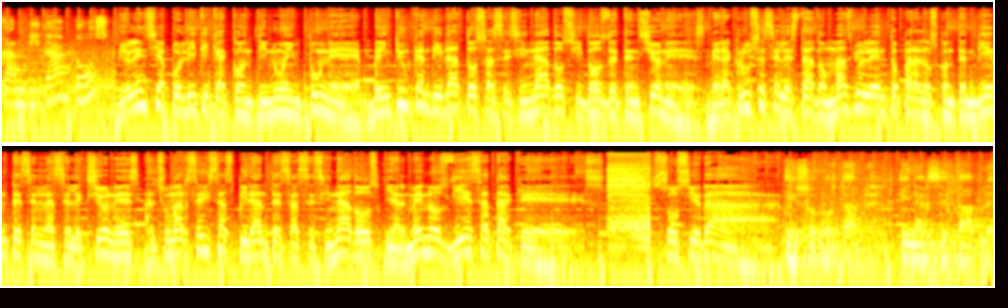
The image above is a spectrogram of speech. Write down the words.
candidatos. Violencia política continúa impune. 21 candidatos asesinados y dos detenciones. Veracruz es el estado más violento para los contendientes en las elecciones, al sumar seis aspirantes asesinados y al menos 10 ataques. Sociedad. Insoportable, inaceptable.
